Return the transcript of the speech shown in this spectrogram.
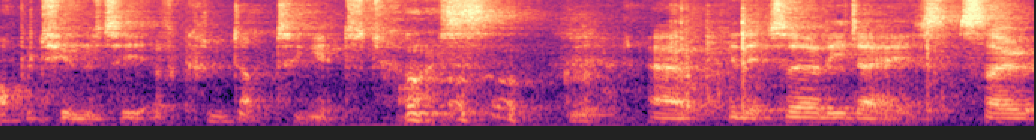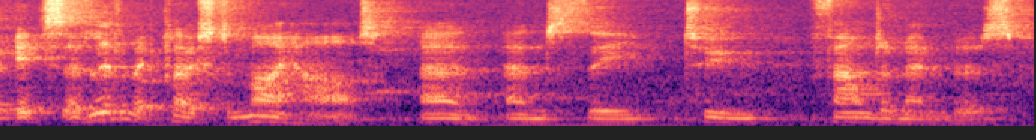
opportunity of conducting it twice uh, in its early days. So it's a little bit close to my heart, and, and the two founder members,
